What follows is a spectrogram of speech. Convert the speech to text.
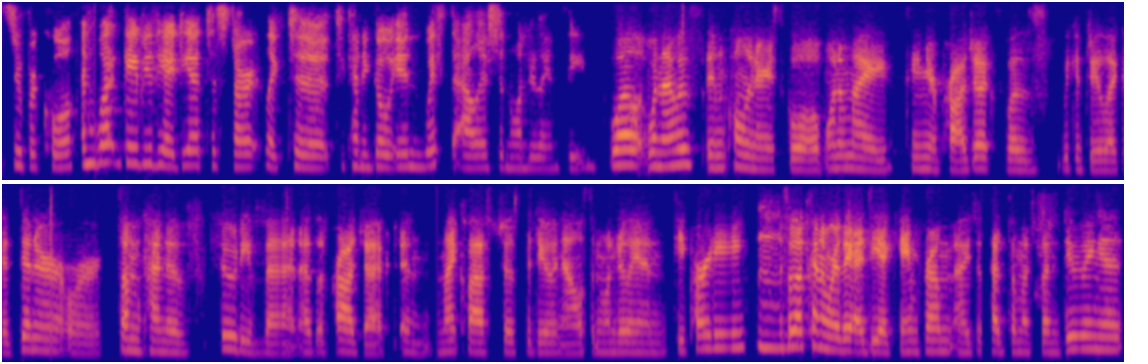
super cool. And what gave you the idea to start like to to kind of go in with the Alice in Wonderland theme? Well, when I was in culinary school, one of my senior projects was we could do like a dinner or some kind of food event as a project and my class chose to do an alice in wonderland tea party mm-hmm. and so mm-hmm. that's kind of where the idea came from i just had so much fun doing it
